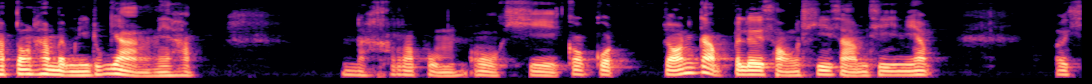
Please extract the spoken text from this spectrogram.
ครับ ต้องทำแบบนี้ทุกอย่างนะครับ นะครับผม โอเค ก็กด ย้อนกลับไปเลยสองทีสามทีนี้ครับ โอเค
